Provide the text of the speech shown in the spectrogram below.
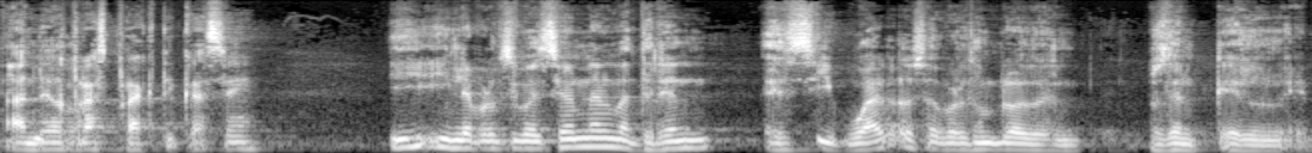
al de otras prácticas, sí. ¿Y, y la aproximación al material es igual? O sea, por ejemplo, del- pues el, el- el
